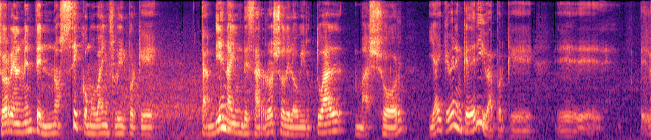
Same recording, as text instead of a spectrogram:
yo realmente no sé cómo va a influir porque también hay un desarrollo de lo virtual mayor y hay que ver en qué deriva, porque eh, el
